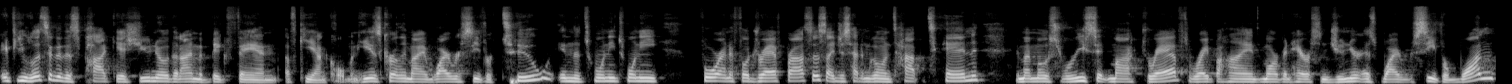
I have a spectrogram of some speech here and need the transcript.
if you listen to this podcast, you know that I'm a big fan of Keon Coleman. He is currently my wide receiver two in the 2024 NFL draft process. I just had him going top 10 in my most recent mock draft, right behind Marvin Harrison Jr. as wide receiver one.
